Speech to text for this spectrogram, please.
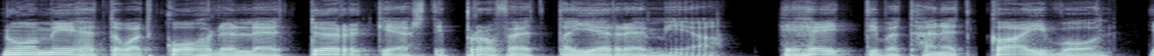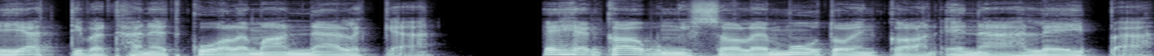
nuo miehet ovat kohdelleet törkeästi profeetta Jeremiaa. He heittivät hänet kaivoon ja jättivät hänet kuolemaan nälkään. Eihän kaupungissa ole muutoinkaan enää leipää.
